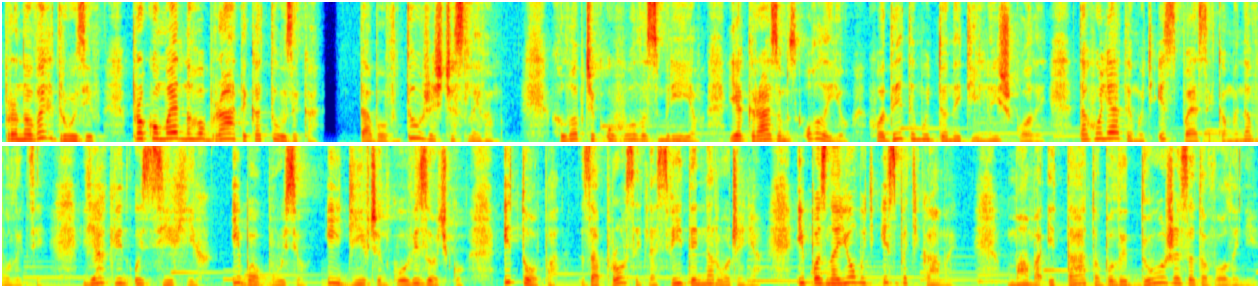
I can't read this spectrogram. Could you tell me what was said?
про нових друзів, про кумедного братика Тузика та був дуже щасливим. Хлопчик уголос мріяв, як разом з Олею ходитимуть до недільної школи та гулятимуть із песиками на вулиці, як він усіх їх, і бабусю, і дівчинку у візочку, і топа запросить на свій день народження і познайомить із батьками. Мама і тато були дуже задоволені,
